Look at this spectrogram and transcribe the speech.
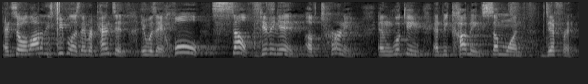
And so, a lot of these people, as they repented, it was a whole self giving in of turning and looking and becoming someone different.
